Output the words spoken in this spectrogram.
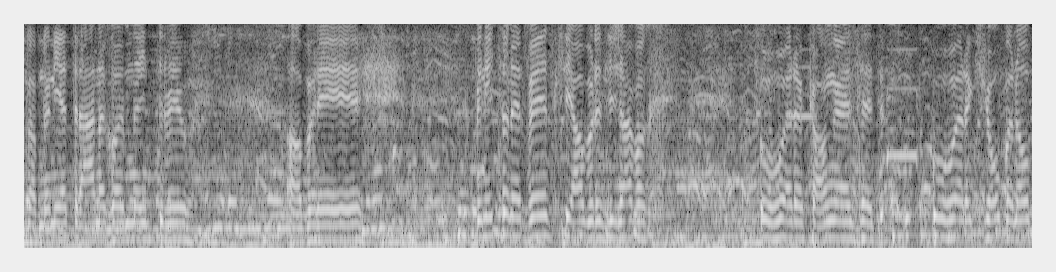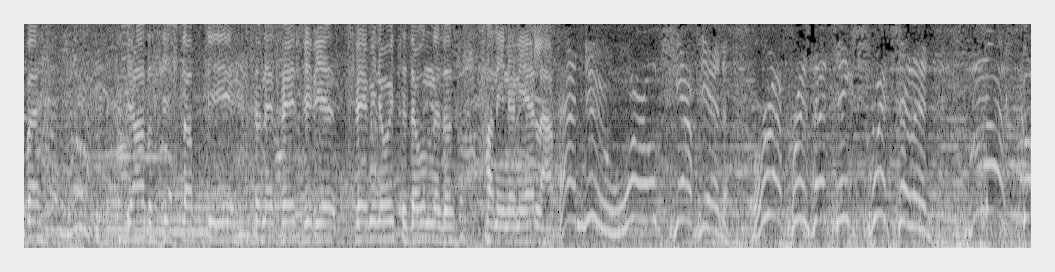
Ich habe noch nie Tränen in einem Interview. Aber äh, ich bin nicht so nervös gewesen, aber es ist einfach Uhr gegangen, es hat Uhr geschoben oben. Ja, das ist, glaube ich, so nervös wie die zwei Minuten da unten, das habe ich noch nie erlebt. A new world champion representing Switzerland, Marco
